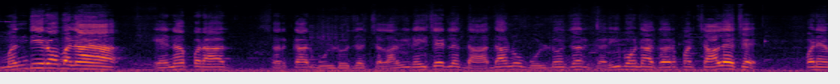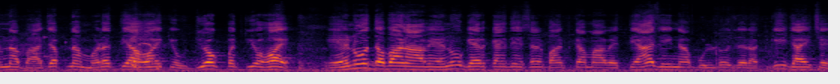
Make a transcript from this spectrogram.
મંદિરો બનાયા, એના પર આ સરકાર બુલડોઝર ચલાવી રહી છે એટલે દાદાનું બુલડોઝર ગરીબોના ઘર પર ચાલે છે. પણ એમના ભાજપના મળતિયા હોય કે ઉદ્યોગપતિઓ હોય, એનું દબાણ આવે, એનું ગેરકાયદેસર બાંધકામ આવે, ત્યાં જઈને બુલડોઝર અટકી જાય છે.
